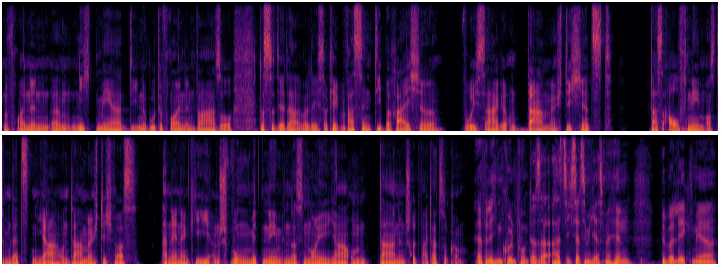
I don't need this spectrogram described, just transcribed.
eine Freundin ähm, nicht mehr, die eine gute Freundin war, so, dass du dir da überlegst, okay, was sind die Bereiche, wo ich sage, und da möchte ich jetzt das aufnehmen aus dem letzten Jahr und da möchte ich was an Energie, an Schwung mitnehmen in das neue Jahr, um da einen Schritt weiterzukommen. Ja, finde ich einen coolen Punkt. Also heißt, ich setze mich erstmal hin, überlege mir,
